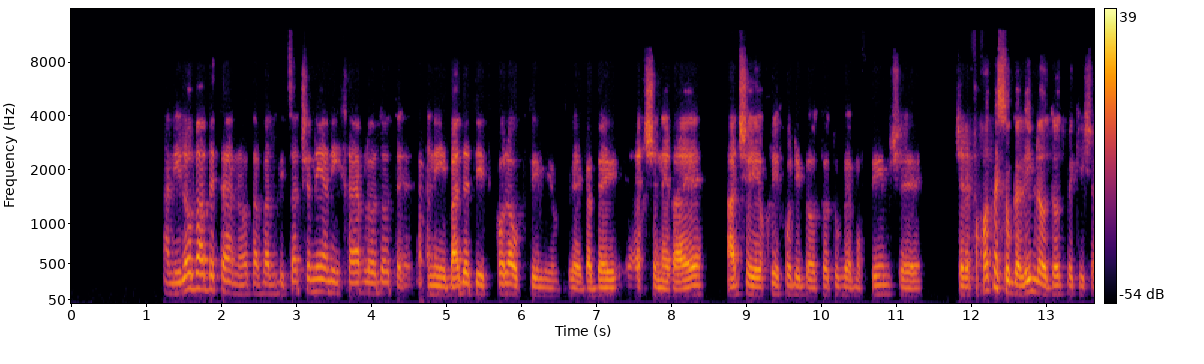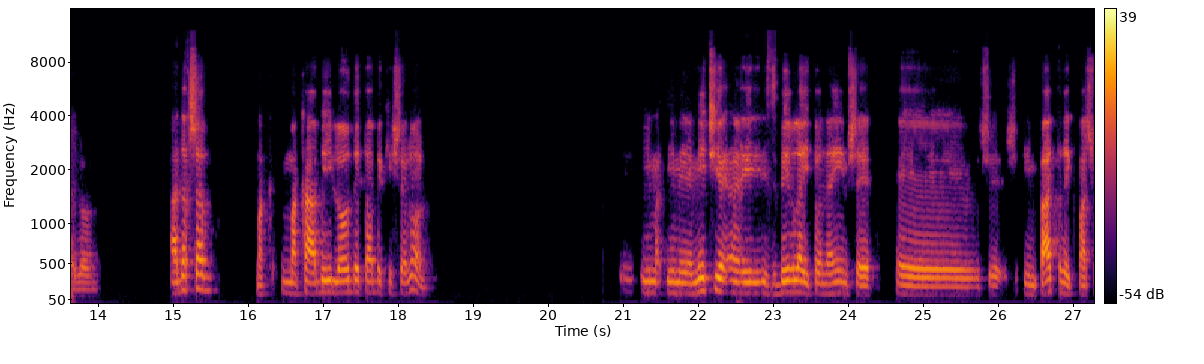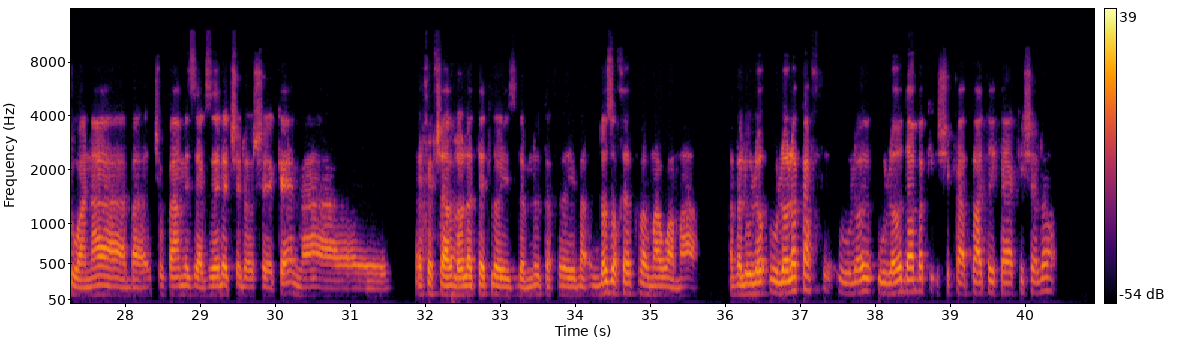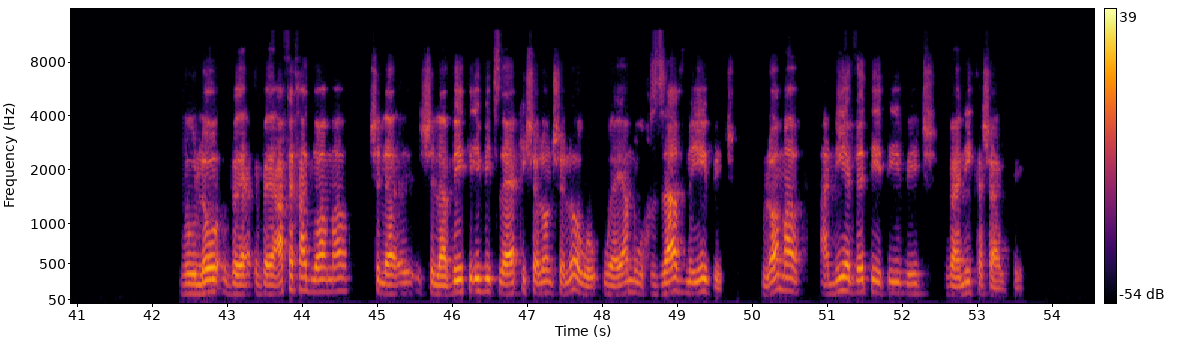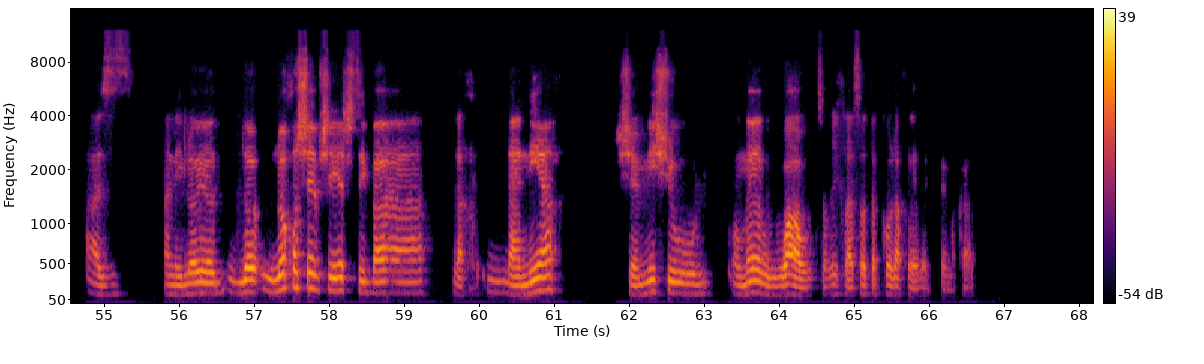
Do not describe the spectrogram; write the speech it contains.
אני לא בא בטענות, אבל מצד שני אני חייב להודות, אני איבדתי את כל האופטימיות לגבי איך שנראה, עד שיוכיחו לי באותות ובמופתים ש... שלפחות מסוגלים להודות בכישלון. עד עכשיו מכבי לא הודתה בכישלון. אם, אם מיצ'י הסביר לעיתונאים ש, אה, ש, ש, עם פטריק, מה שהוא ענה בתשובה המזעזלת שלו, שכן, מה, איך אפשר לא לתת לו הזדמנות אחרי, לא זוכר כבר מה הוא אמר, אבל הוא לא, הוא לא לקח, הוא לא, הוא לא הודה שפטריק היה כישלון. והוא לא, ו, ואף אחד לא אמר שלה, שלהביא את איביץ' זה היה כישלון שלו, הוא, הוא היה מאוכזב מאיביץ', הוא לא אמר אני הבאתי את איביץ' ואני כשלתי. אז אני לא, לא, לא חושב שיש סיבה להניח שמישהו אומר וואו צריך לעשות הכל אחרת במכבי.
